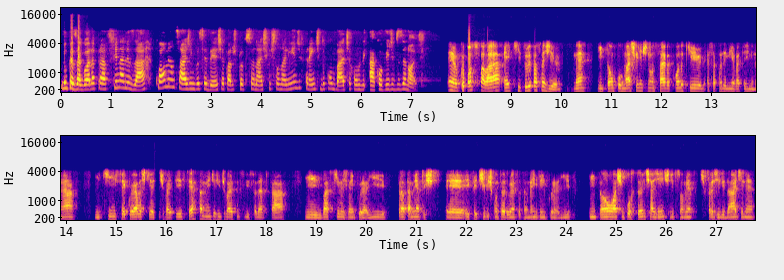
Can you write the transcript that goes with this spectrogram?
Lucas, agora para finalizar, qual mensagem você deixa para os profissionais que estão na linha de frente do combate à Covid-19? É, o que eu posso falar é que tudo é passageiro, né? Então, por mais que a gente não saiba quando que essa pandemia vai terminar e que sequelas que a gente vai ter, certamente a gente vai conseguir se adaptar e vacinas vêm por aí, tratamentos é, efetivos contra a doença também vêm por aí. Então, acho importante a gente, nesse momento de fragilidade, né,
